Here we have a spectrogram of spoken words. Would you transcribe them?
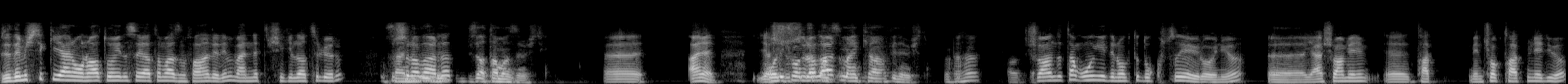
Bize demiştik ki yani 16 oyunda sayı atamaz mı falan dediğimi ben net bir şekilde hatırlıyorum. Bu Sen sıralarda bize atamaz demiştik. E, aynen. Ya 13 şu sıralar ben kafi demiştim. Aha. Şu anda tam 17.9 sayıyla oynuyor. Ee, yani şu an benim e, tat, beni çok tatmin ediyor.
